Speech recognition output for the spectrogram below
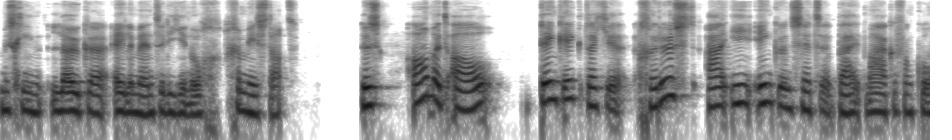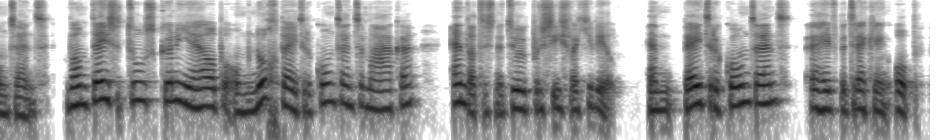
misschien leuke elementen die je nog gemist had. Dus al met al denk ik dat je gerust AI in kunt zetten bij het maken van content. Want deze tools kunnen je helpen om nog betere content te maken en dat is natuurlijk precies wat je wil. En betere content heeft betrekking op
